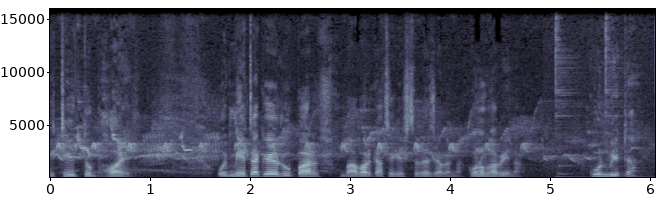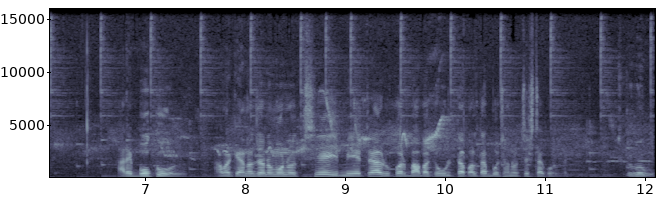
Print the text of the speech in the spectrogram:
এটাই তো ভয়। ওই মেয়েটাকে রূপার বাবার কাছে ঘেসতে দেওয়া যাবে না কোনোভাবেই না। কোন মেয়েটা? আরে বকুল। আমার কেন যেন মনে হচ্ছে এই মেয়েটা রূপার বাবাকে উল্টাপাল্টা বোঝানোর চেষ্টা করবে। বাবু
